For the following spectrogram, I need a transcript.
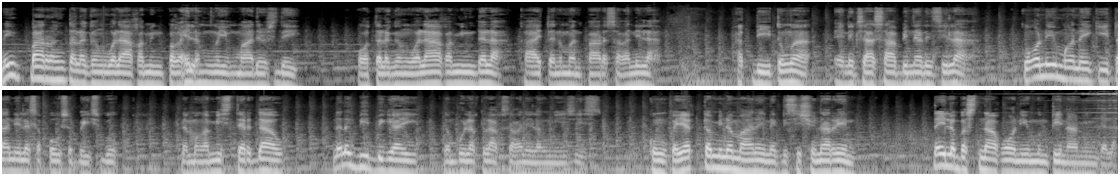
na yung parang talagang wala kaming pakialam ngayong Mother's Day o talagang wala kaming dala kahit anuman para sa kanila. At dito nga, eh nagsasabi na rin sila kung ano yung mga nakikita nila sa post sa Facebook na mga mister daw na nagbibigay ng bulaklak sa kanilang misis. Kung kaya't kami naman ay nagdesisyon na rin na ilabas na kung ano yung munti naming dala.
